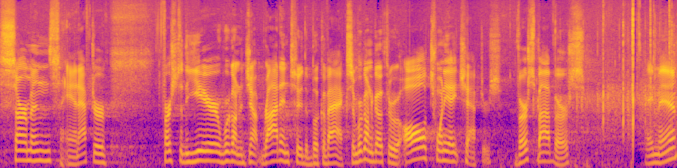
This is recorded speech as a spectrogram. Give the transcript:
sermons, and after first of the year, we're going to jump right into the book of Acts. And we're going to go through all 28 chapters, verse by verse. Amen.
